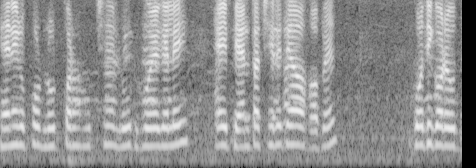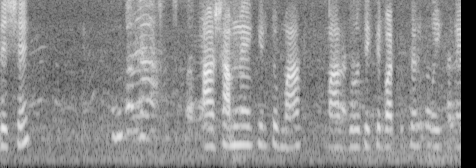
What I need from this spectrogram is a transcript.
ভ্যানের উপর লোড করা হচ্ছে। লুট হয়ে গেলেই এই ভ্যানটা ছেড়ে দেওয়া হবে গদিগড়ের উদ্দেশ্যে। আর সামনে কিন্তু মাছ, মাছগুলো দেখতে পাচ্ছেন, ওইখানে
